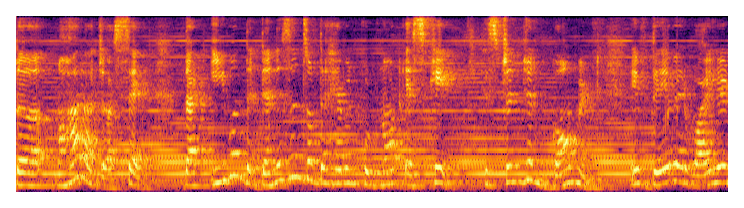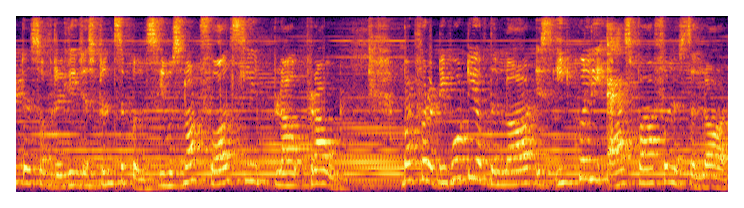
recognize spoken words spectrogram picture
The Maharaja said that even the denizens of the heaven could not escape his stringent government if they were violators of religious principles. He was not falsely proud, but for a devotee of the Lord is equally as powerful as the Lord,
